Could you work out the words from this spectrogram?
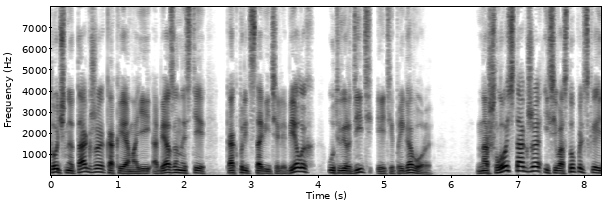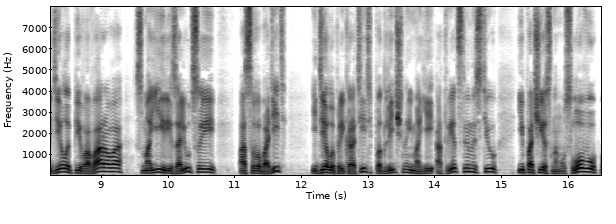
точно так же, как и о моей обязанности, как представителя белых, утвердить эти приговоры. Нашлось также и севастопольское дело Пивоварова с моей резолюцией освободить и дело прекратить под личной моей ответственностью и по честному слову,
